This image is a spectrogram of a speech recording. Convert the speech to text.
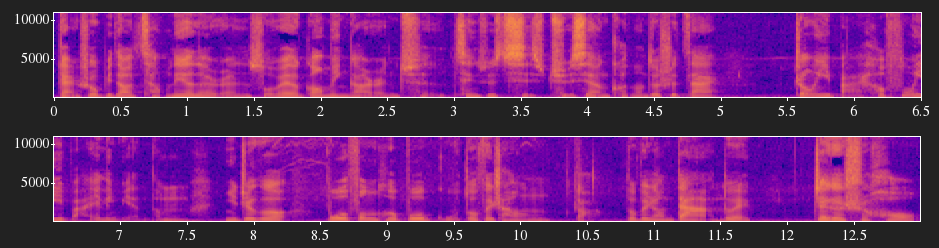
感受比较强烈的人，所谓的高敏感人群，情绪起曲线可能就是在正一百和负一百里面的。嗯你这个波峰和波谷都非常大，都非常大。对，这个时候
